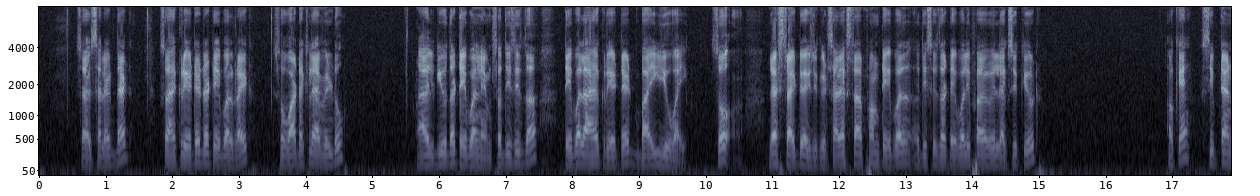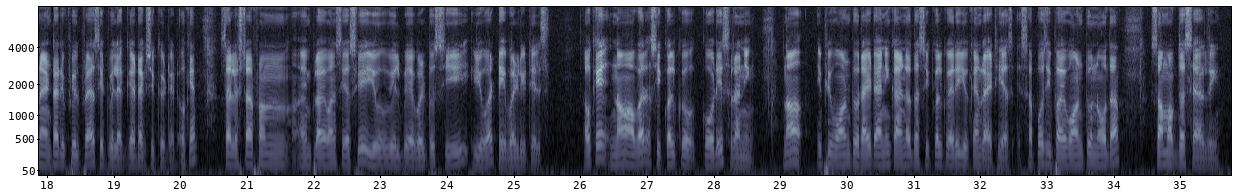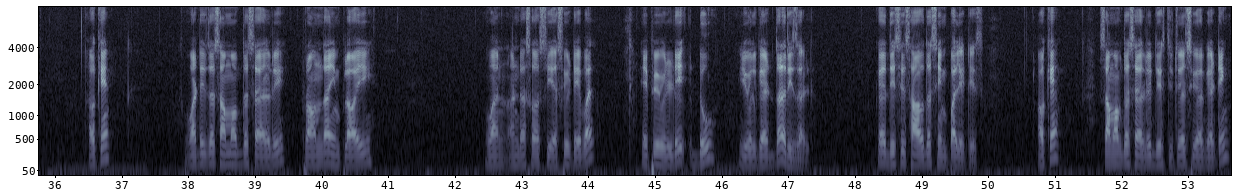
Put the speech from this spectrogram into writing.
So I'll select that. So I created a table right? So what actually I will do? I will give the table name. So this is the table I have created by UI so let's try to execute. Select star from table. This is the table if I will execute. Okay. Shift and enter. If you will press it will get executed. Okay. Select let's from employee 1 csv you will be able to see your table details. Okay. Now our sql co code is running. Now if you want to write any kind of the sql query you can write here. Suppose if i want to know the sum of the salary. Okay what is the sum of the salary from the employee 1 underscore csv table? If you will do you will get the result. Okay this is how the simple it is. Okay sum of the salary these details you are getting.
